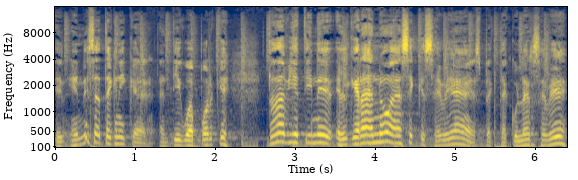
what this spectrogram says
en, esa técnica antigua, porque todavía tiene el grano hace que se vea espectacular, se ve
